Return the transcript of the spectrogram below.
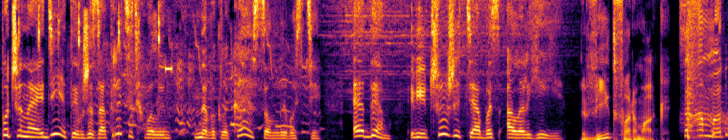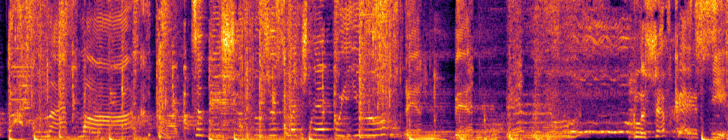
Починає діяти вже за 30 хвилин, не викликає сонливості. Едем відчуй життя без алергії. Від Фармак. Саме так у нас смак. Так, це дещо дуже смачне пою. Меню. Лише в KFC.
